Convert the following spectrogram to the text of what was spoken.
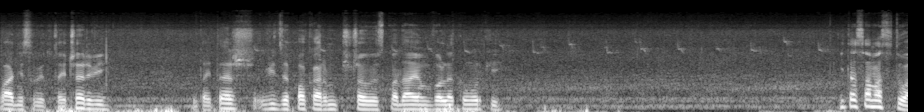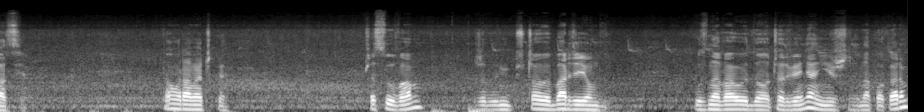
Ładnie sobie tutaj czerwi. Tutaj też widzę pokarm. Pszczoły składają wolne komórki. I ta sama sytuacja. Tą rameczkę przesuwam, żeby mi pszczoły bardziej ją uznawały do czerwienia niż na pokarm.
